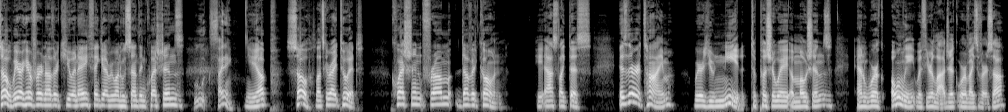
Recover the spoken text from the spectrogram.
So we are here for another Q&A. Thank you everyone who sent in questions. Ooh, exciting. Yep. So let's get right to it. Question from David Cohn. He asked like this Is there a time where you need to push away emotions and work only with your logic or vice versa?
